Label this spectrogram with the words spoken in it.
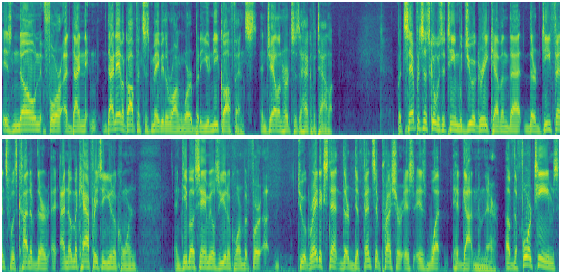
is known for a dyna- dynamic offense is maybe the wrong word, but a unique offense, and Jalen Hurts is a heck of a talent. But San Francisco was a team. Would you agree, Kevin, that their defense was kind of their? I know McCaffrey's a unicorn, and Deebo Samuel's a unicorn, but for uh, to a great extent, their defensive pressure is is what had gotten them there. Of the four teams,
